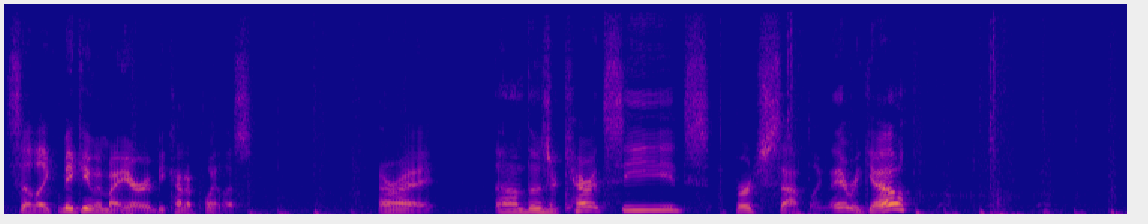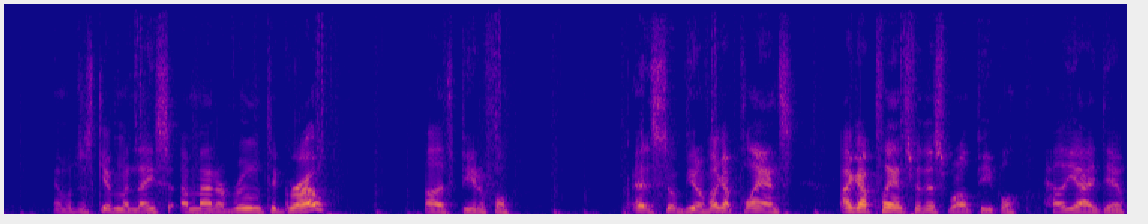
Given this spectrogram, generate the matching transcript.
So like making them in my area would be kind of pointless. All right. Um, those are carrot seeds, birch sapling. There we go. And we'll just give them a nice amount of room to grow. Oh, that's beautiful. That is so beautiful. I got plans. I got plans for this world, people. Hell yeah, I do.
